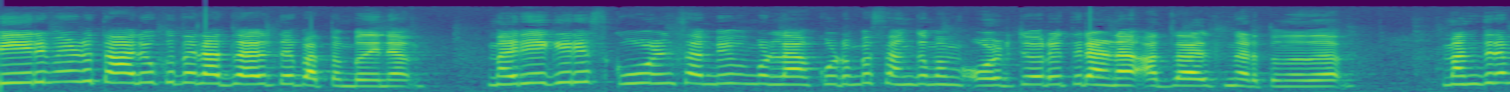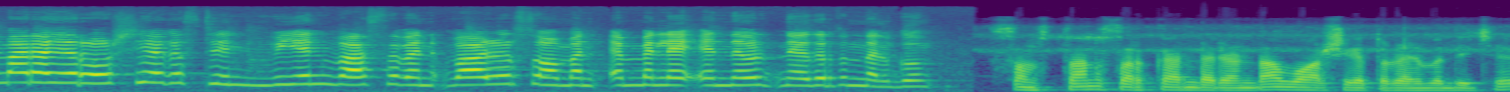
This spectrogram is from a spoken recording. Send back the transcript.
പീരുമേട് താലൂക്ക് തല അദാലത്ത് പത്തൊമ്പതിന് മരിയഗിരി സ്കൂളിന് സമീപമുള്ള കുടുംബസംഗമം ഓഡിറ്റോറിയത്തിലാണ് അദാലത്ത് നടത്തുന്നത്. മന്ത്രിമാരായ Roshy Augustine V N Vasavan Vazhoor Soman M L A എന്നിവർ നേതൃത്വം നൽകും. സംസ്ഥാന സർക്കാരിന്റെ രണ്ടാം വാർഷികത്തോടനുബന്ധിച്ച്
